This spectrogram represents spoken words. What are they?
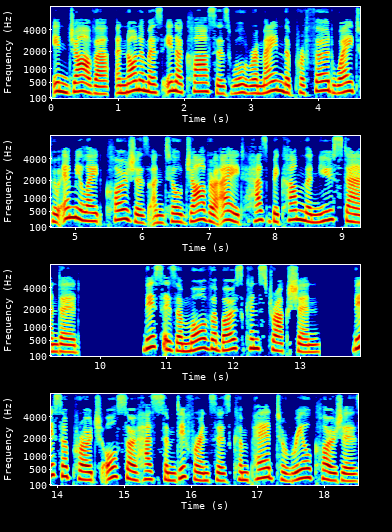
In Java, anonymous inner classes will remain the preferred way to emulate closures until Java 8 has become the new standard. This is a more verbose construction. This approach also has some differences compared to real closures,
